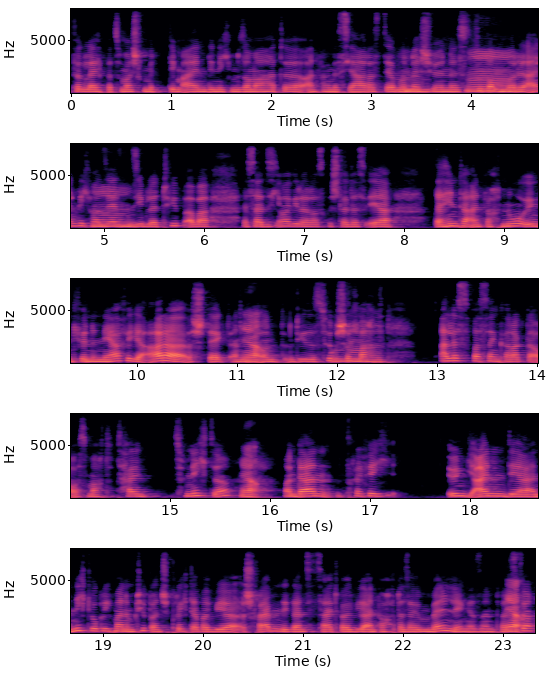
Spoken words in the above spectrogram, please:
vergleichbar zum Beispiel mit dem einen, den ich im Sommer hatte, Anfang des Jahres, der Mhm. wunderschön ist, Mhm. Supermodel, eigentlich ein sehr Mhm. sensibler Typ, aber es hat sich immer wieder herausgestellt, dass er dahinter einfach nur irgendwie eine nervige Ader steckt an, Ja. und dieses Hübsche Unsicherheit. macht alles, was seinen Charakter ausmacht, total zunichte. Ja. Und dann treffe ich irgendwie einen, der nicht wirklich meinem Typ entspricht, aber wir schreiben die ganze Zeit, weil wir einfach auf derselben Wellenlänge sind, weißt Ja. du?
